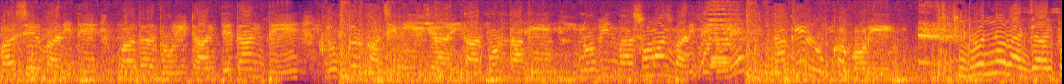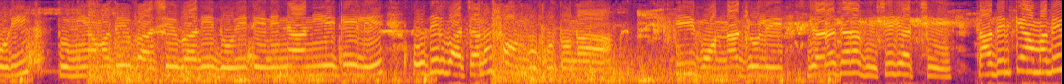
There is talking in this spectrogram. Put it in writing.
বাসের বাড়িতে বাধা দড়ি টানতে টানতে লোকটার কাছে নিয়ে যায়। তারপর তাকে নবীন ভাসমান বাড়িতে তুলে তাকে রক্ষা করে। ধন্যবাদ জলপরি তুমি আমাদের বাসের বাড়ি দড়ি টেনে না নিয়ে গেলে ওদের বাঁচানো সম্ভব হতো না। এই বন্যার জলে যারা যারা ভেসে যাচ্ছে তাদেরকে আমাদের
